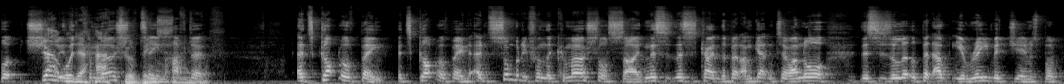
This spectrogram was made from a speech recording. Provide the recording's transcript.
But surely the have had to commercial team have to. off. It's got to have been. It's got to have been. And somebody from the commercial side, and this is this is kind of the bit I'm getting to. I know this is a little bit out of your remit, James, but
